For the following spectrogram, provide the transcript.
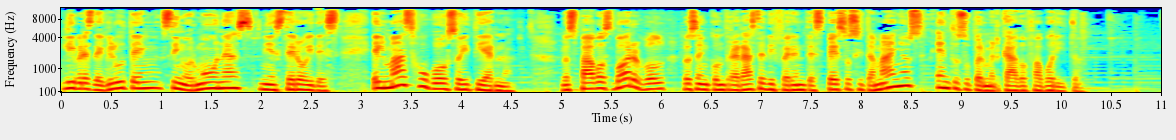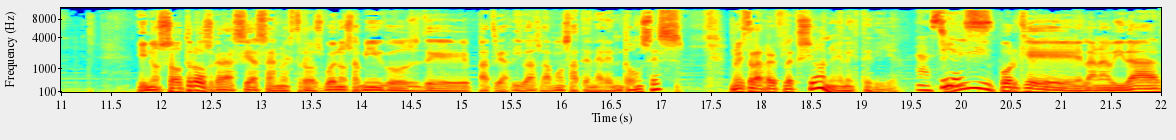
Libres de gluten, sin hormonas ni esteroides, el más jugoso y tierno. Los pavos Butterball los encontrarás de diferentes pesos y tamaños en tu supermercado favorito. Y nosotros, gracias a nuestros buenos amigos de Patria Rivas, vamos a tener entonces nuestra reflexión en este día. Así sí, es. porque la Navidad,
